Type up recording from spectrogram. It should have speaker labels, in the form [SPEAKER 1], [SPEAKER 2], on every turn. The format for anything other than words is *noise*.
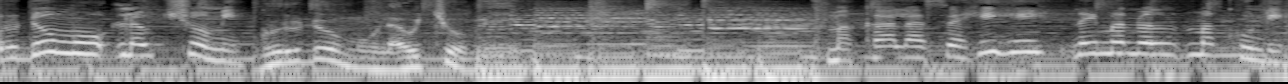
[SPEAKER 1] Gurudumu la uchumi.
[SPEAKER 2] Gurudumu la uchumi.
[SPEAKER 1] Makala sahihi na Emmanuel Makundi.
